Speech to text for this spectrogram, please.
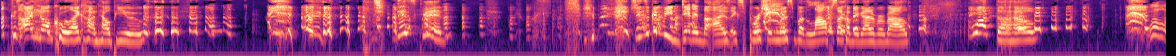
Because I'm not cool. I can't help you. This kid. She's looking at me dead in the eyes, expressionless, but laughs are coming out of her mouth. What the hell? Well,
